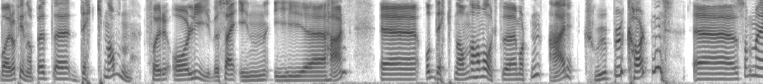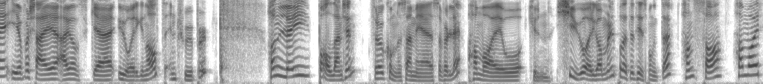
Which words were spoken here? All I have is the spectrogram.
var å finne opp et eh, dekknavn for å lyve seg inn i eh, hæren. Og dekknavnet han valgte, Morten, er Trooper Carton. Som i og for seg er ganske uoriginalt. En trooper. Han løy på alderen sin for å komme seg med, selvfølgelig. Han var jo kun 20 år gammel på dette tidspunktet. Han sa han var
